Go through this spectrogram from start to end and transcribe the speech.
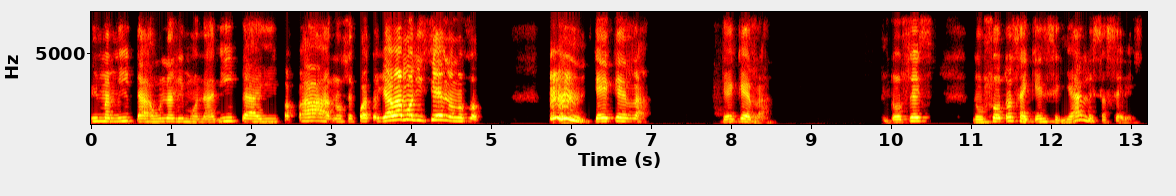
mi mamita, una limonadita y papá, no sé cuánto, ya vamos diciendo nosotros, ¿qué querrá? ¿Qué querrá? Entonces, nosotros hay que enseñarles a hacer esto,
